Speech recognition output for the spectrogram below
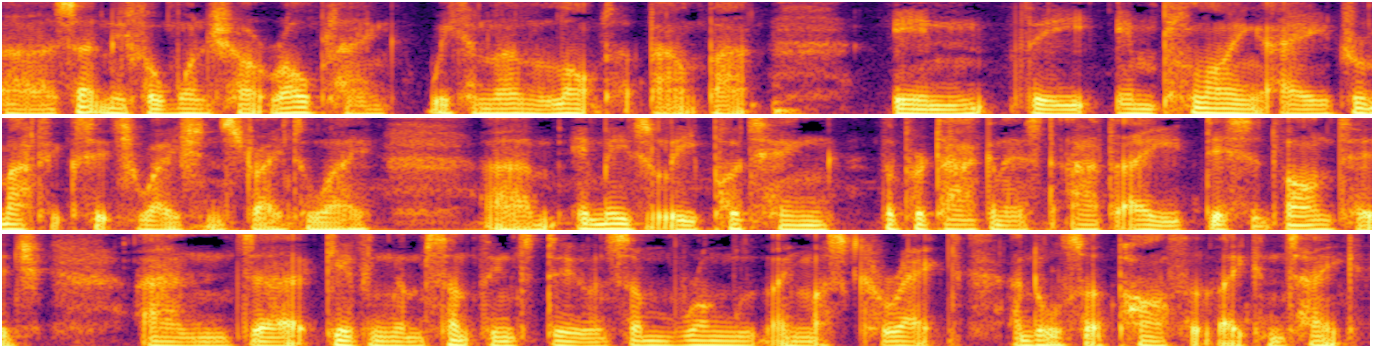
uh, certainly for one shot role playing, we can learn a lot about that in the implying a dramatic situation straight away, um, immediately putting the protagonist at a disadvantage and uh, giving them something to do and some wrong that they must correct and also a path that they can take.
